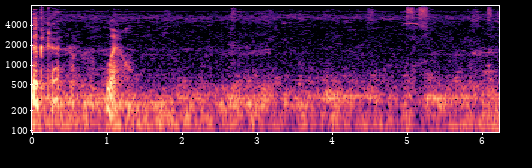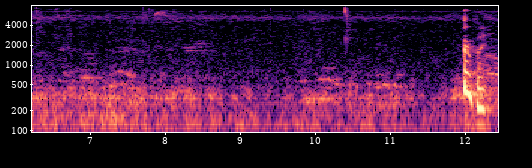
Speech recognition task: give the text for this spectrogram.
Look at that. Wow. Everybody.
